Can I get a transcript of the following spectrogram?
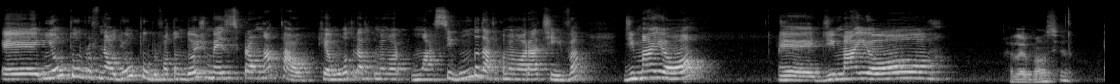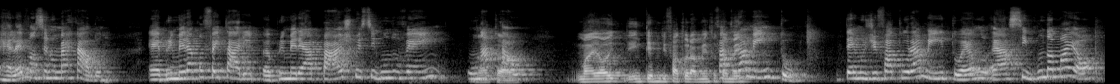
é, em outubro, final de outubro, faltando dois meses para o Natal, que é um outro data uma segunda data comemorativa de maior, é, de maior Relevância? Relevância no mercado. É, primeiro é a confeitaria, é, primeiro é a Páscoa e segundo vem o Natal. Natal. Maior em termos de faturamento também. Faturamento. Em termos de faturamento, é, um- é a segunda maior.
